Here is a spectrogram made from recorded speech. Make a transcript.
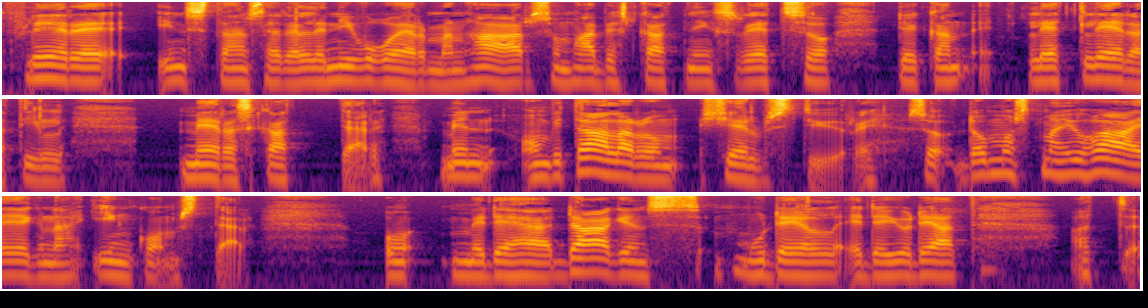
fler instanser eller nivåer man har som har beskattningsrätt så det kan lätt leda till mera skatter. Men om vi talar om självstyre så då måste man ju ha egna inkomster. Och med det här dagens modell är det ju det att, att eh,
